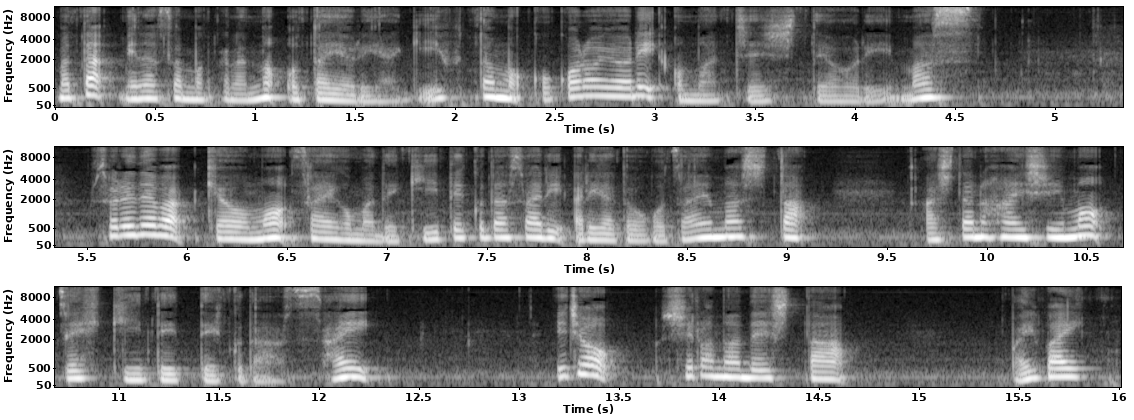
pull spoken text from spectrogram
また、皆様からのお便りやギフトも心よりお待ちしております。それでは今日も最後まで聞いてくださりありがとうございました。明日の配信もぜひ聞いていってください。以上、シロナでした。バイバイ。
